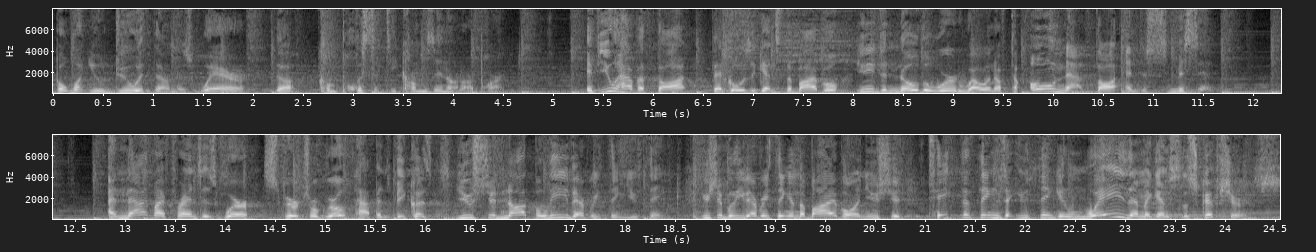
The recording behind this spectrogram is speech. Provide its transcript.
But what you do with them is where the complicity comes in on our part. If you have a thought that goes against the Bible, you need to know the word well enough to own that thought and dismiss it. And that, my friends, is where spiritual growth happens because you should not believe everything you think. You should believe everything in the Bible and you should take the things that you think and weigh them against the scriptures.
